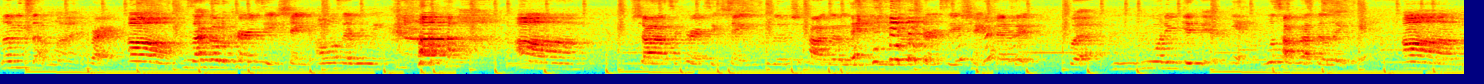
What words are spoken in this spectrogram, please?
Let me stop lying. Right. Um, cause I go to currency exchange almost every week. um, shout out to currency exchange. If you live in Chicago, you go to currency exchange cafe. But we, we won't even get there. Yeah. We'll talk about that later. Um,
